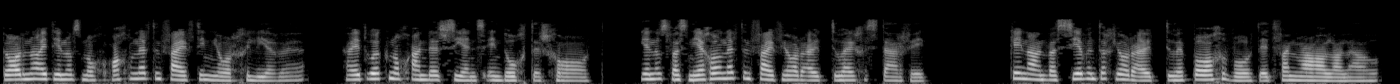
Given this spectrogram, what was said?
Daarna het Enos nog 815 jaar gelewe. Hij het ook nog anders ziens en dochters gehad. Enos was 905 jaar oud toen hij gesterf het. Kenan was 70 jaar oud toen hij pa geword het van Mahalalel.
